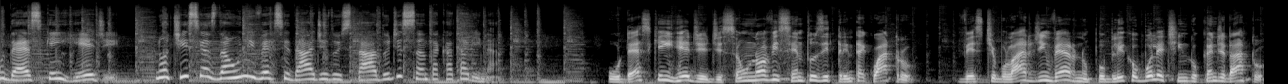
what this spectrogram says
O Desk em Rede. Notícias da Universidade do Estado de Santa Catarina. O Desk em Rede, edição 934. Vestibular de Inverno publica o boletim do candidato.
